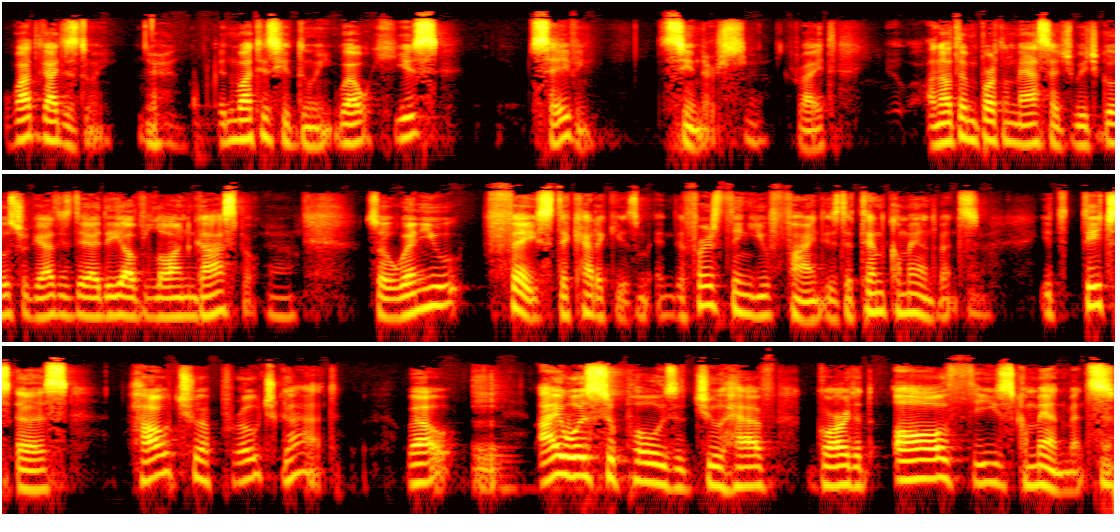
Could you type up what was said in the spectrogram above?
what God is doing. Yeah. And what is He doing? Well, He is saving sinners, right? Another important message which goes together is the idea of law and gospel. So when you face the catechism, and the first thing you find is the Ten Commandments, it teaches us how to approach God. Well, I was supposed to have guarded all these commandments,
